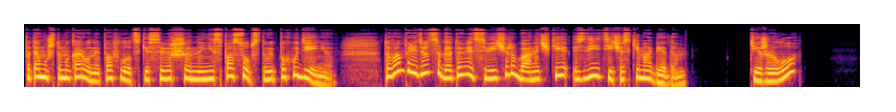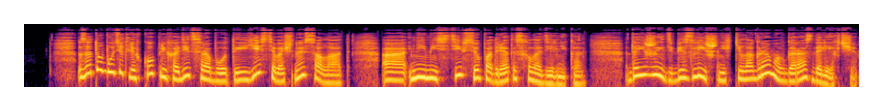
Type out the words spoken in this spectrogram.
потому что макароны по-флотски совершенно не способствуют похудению, то вам придется готовить с вечера баночки с диетическим обедом. Тяжело? Зато будет легко приходить с работы и есть овощной салат, а не мести все подряд из холодильника. Да и жить без лишних килограммов гораздо легче.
